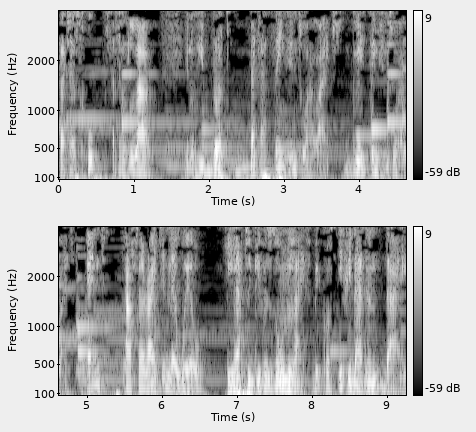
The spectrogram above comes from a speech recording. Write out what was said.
such as hope, such as love. You know, He brought better things into our lives, great things into our lives. And after writing the will, he had to give his own life because if he doesn't die,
